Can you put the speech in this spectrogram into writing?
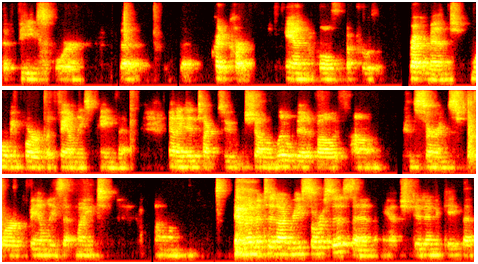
the fees for the, the credit card and both approve, recommend moving forward with families paying that. And I did talk to Michelle a little bit about um, concerns for families that might um, limited on resources and, and she did indicate that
